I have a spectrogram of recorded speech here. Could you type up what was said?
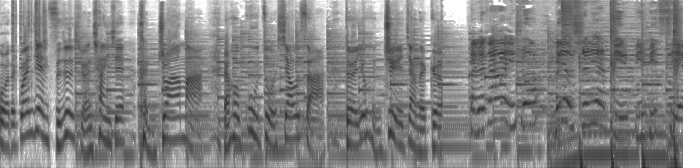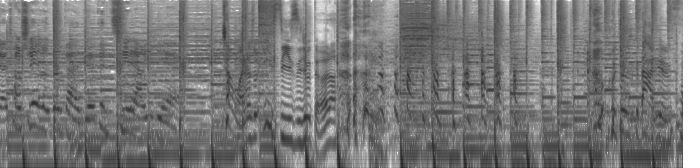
我的关键词就是喜欢唱一些很抓马，然后故作潇洒，对，又很倔强的歌。感觉张阿姨说，没有失恋比比比起唱失恋的歌感觉更凄凉一点。唱完了说意思意思就得了。我就是个大怨妇。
